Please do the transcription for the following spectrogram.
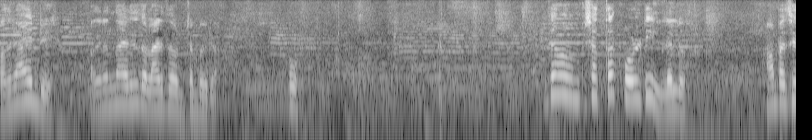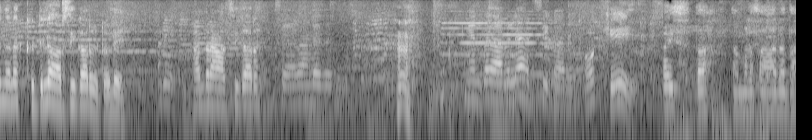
പതിനായിരം രൂപ പതിനൊന്നായിരത്തി തൊള്ളായിരത്തി തൊണ്ണൂറ്റമ്പത് രൂപ. ഇത് പക്ഷെ അത്ര ക്വാളിറ്റി ഇല്ലല്ലോ. ആ പൈസ നല്ല കിട്ടില്ല ആർ സി കാർ കിട്ടും അല്ലേ? അതെ. അതെന്താ ആർ സി കാർ ഓക്കെ. നമ്മുടെ സാധനം അതാ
